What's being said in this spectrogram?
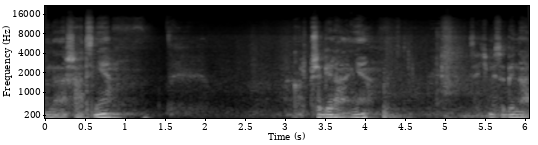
Na szatnię. Jakąś przebieralnię. Zejdźmy sobie na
